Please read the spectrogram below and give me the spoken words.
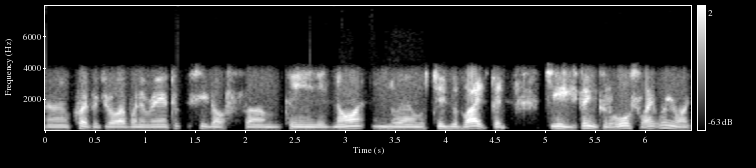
um, Clever Drive went around, took the seat off um, King Ignite and uh, was too good late. But gee, he's been a good horse lately. Like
